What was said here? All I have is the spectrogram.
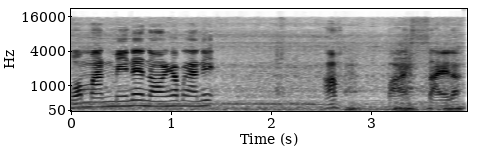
ความมันมีแน่นอนครับงานนี้ เอาปาใส่แล้ว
